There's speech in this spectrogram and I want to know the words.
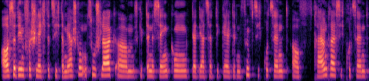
Außerdem verschlechtert sich der Mehrstundenzuschlag. Ähm, es gibt eine Senkung der derzeitig geltenden 50 Prozent auf 33 Prozent.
